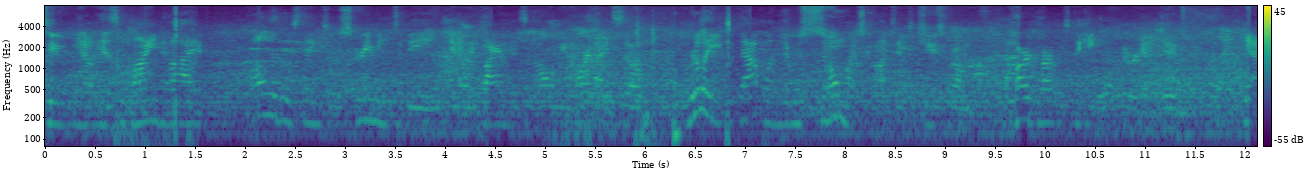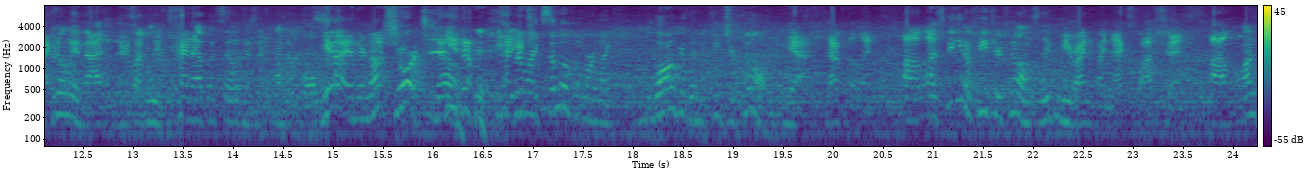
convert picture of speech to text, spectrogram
to, you know, his mind hive, all of those things were screaming to be, you know, environments in Halloween Horror Nights. So really, with that one, there was so much content to choose from. The hard part was picking what we were going to do. Yeah, I can only imagine. There's, I believe, 10 episodes. There's a ton of bull. Yeah, and they're not short. No. You know? Yeah, they're like some of them are like longer than a feature film. Yeah, definitely. Um, uh, speaking of feature films, leading me right into my next question. Um, on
